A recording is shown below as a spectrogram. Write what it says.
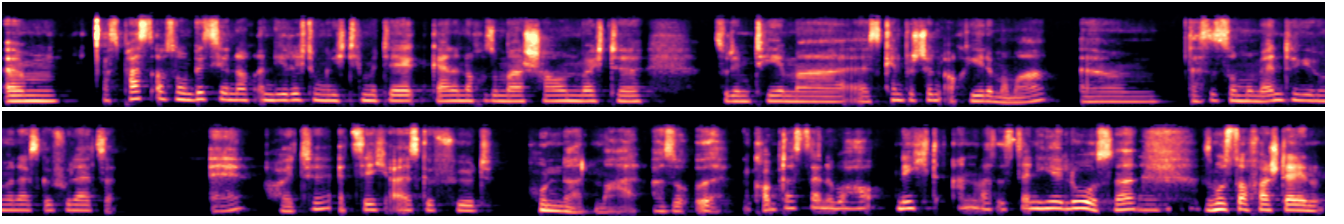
Ähm, es passt auch so ein bisschen noch in die Richtung, die ich mit dir gerne noch so mal schauen möchte. zu dem Thema, es kennt bestimmt auch jede Mama, ähm, dass es so Momente wo man das Gefühl hat, äh, heute erzähle ich alles gefühlt hundertmal. Also äh, kommt das denn überhaupt nicht an? Was ist denn hier los? Ne? Mhm. Das muss doch verstellen,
